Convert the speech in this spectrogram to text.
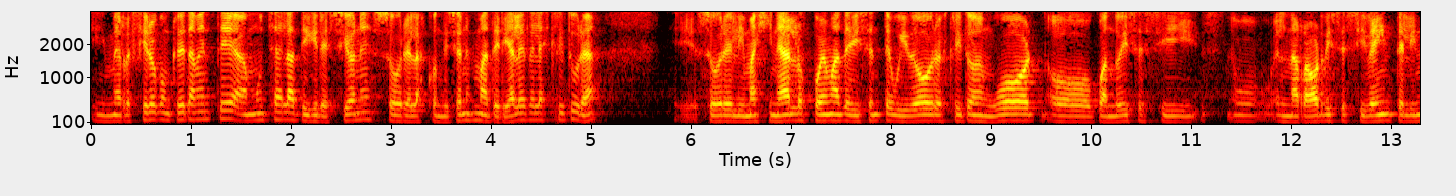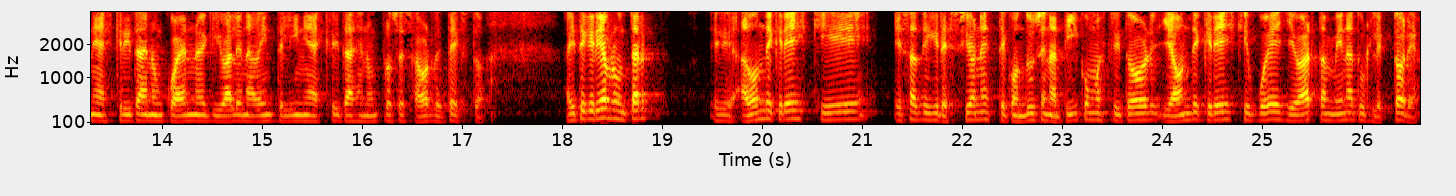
y me refiero concretamente a muchas de las digresiones sobre las condiciones materiales de la escritura, eh, sobre el imaginar los poemas de Vicente Huidobro escritos en Word, o cuando dice si el narrador dice si 20 líneas escritas en un cuaderno equivalen a 20 líneas escritas en un procesador de texto. Ahí te quería preguntar, eh, ¿a dónde crees que esas digresiones te conducen a ti como escritor y a dónde crees que puedes llevar también a tus lectores?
